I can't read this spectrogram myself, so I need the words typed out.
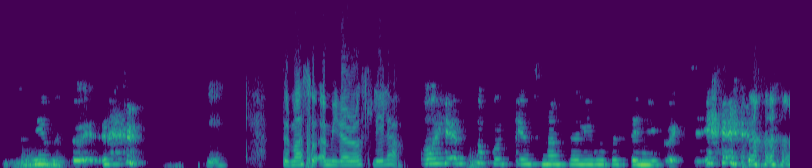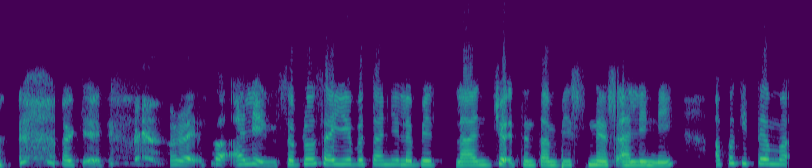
sebenarnya betul. Okay. Termasuk Amira Rosli lah. Oh yang tu mungkin 95% ikut cik. okay. Alright. So, Alin, sebelum saya bertanya lebih lanjut tentang bisnes Alin ni, apa kita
